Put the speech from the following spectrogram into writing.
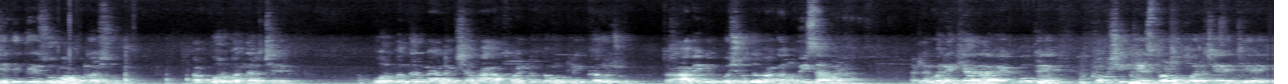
જે રીતે ઝૂમ આઉટ કરશું પોરબંદર છે. પોરબંદરના નકશામાં આ પોઈન્ટ ઉપર હું ક્લિક કરું છું, તો આવી ગયું પશુ દવાખાનું વિસાવાડા. એટલે મને ખ્યાલ આવે પોતે પક્ષી જે સ્થળ ઉપર છે, જે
